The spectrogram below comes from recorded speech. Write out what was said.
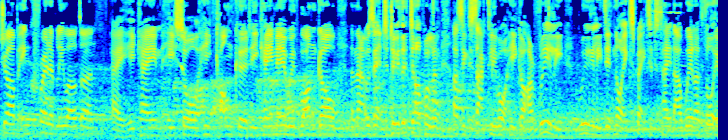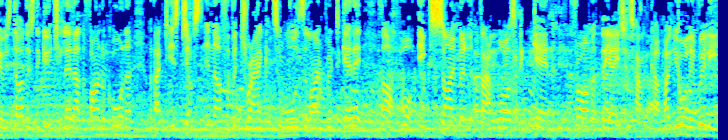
job incredibly well done. Hey, he came, he saw, he conquered. He came here with one goal, and that was it to do the double, and that's exactly what he got. I really, really did not expect it to take that win. I thought it was done as Noguchi led out the final corner, but that is just enough of a drag towards the line for him to get it. Oh, what excitement that was again from the Asia Talent Cup. Hope you all really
